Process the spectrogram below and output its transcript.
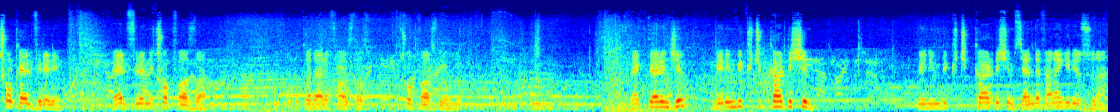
Çok el freni. El freni çok fazla. Bu kadarı fazla. Çok fazla oldu. McLaren'cim benim bir küçük kardeşim. Benim bir küçük kardeşim. Sen de fena gidiyorsun ha.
